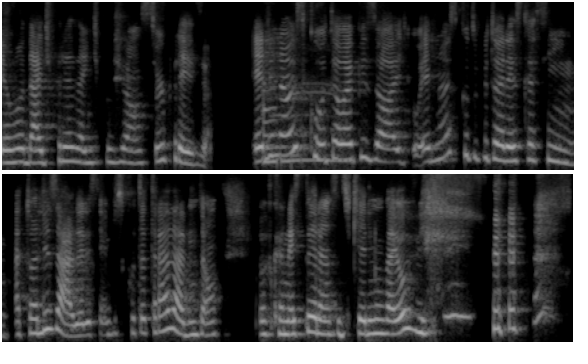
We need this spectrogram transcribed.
Eu vou dar de presente pro João surpresa. Ele ah. não escuta o episódio, ele não escuta o pitoresco assim, atualizado, ele sempre escuta atrasado. Então, eu vou ficar na esperança de que ele não vai ouvir.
